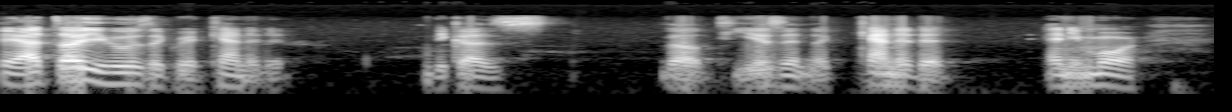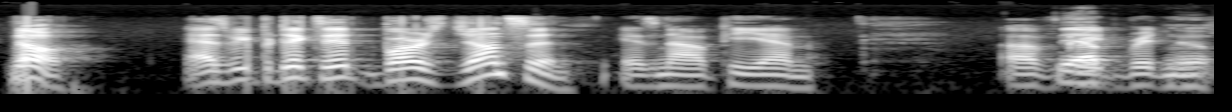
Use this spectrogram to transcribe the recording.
yeah, I'll tell you who's a great candidate. Because, well, he isn't a candidate anymore. No, as we predicted, Boris Johnson is now PM of Yep, Great Britain. yep.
